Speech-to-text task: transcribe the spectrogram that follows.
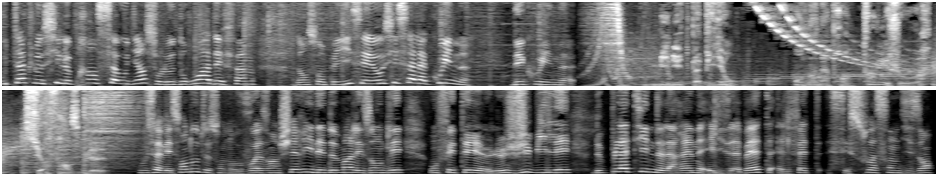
ou tacle aussi le prince saoudien sur le droit des femmes dans son pays. C'est aussi ça la queen des queens. Minute papillon, on en apprend tous les jours sur France Bleu. Vous savez sans doute, ce sont nos voisins chéris. Dès demain, les Anglais ont fêté euh, le jubilé de platine de la reine Elisabeth. Elle fête ses 70 ans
